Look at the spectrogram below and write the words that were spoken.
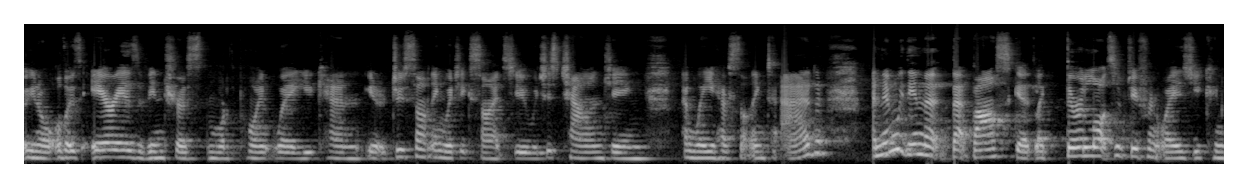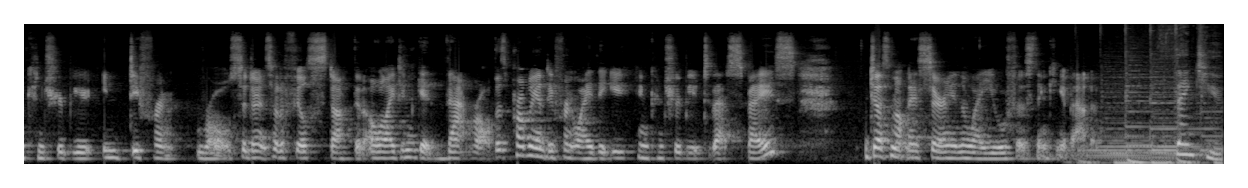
you know, or those areas of interest more to the point where you can, you know, do something which excites you, which is challenging, and where you have something to add. And then within that that basket, like there are lots of different ways you can contribute in different roles. So don't sort of feel stuck that, oh, well, I didn't get that role. There's probably a different way that you can contribute to that space, just not necessarily in the way you were first thinking about it. Thank you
